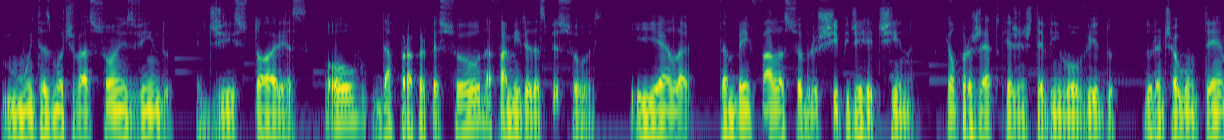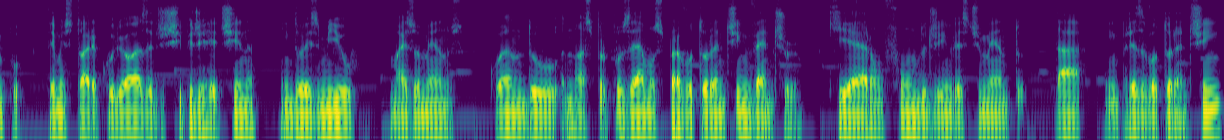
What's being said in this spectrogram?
muitas motivações vindo de histórias ou da própria pessoa ou da família das pessoas. E ela também fala sobre o chip de retina, que é um projeto que a gente teve envolvido durante algum tempo. Tem uma história curiosa de chip de retina em 2000, mais ou menos, quando nós propusemos para a Votorantim Venture, que era um fundo de investimento da empresa Votorantim,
